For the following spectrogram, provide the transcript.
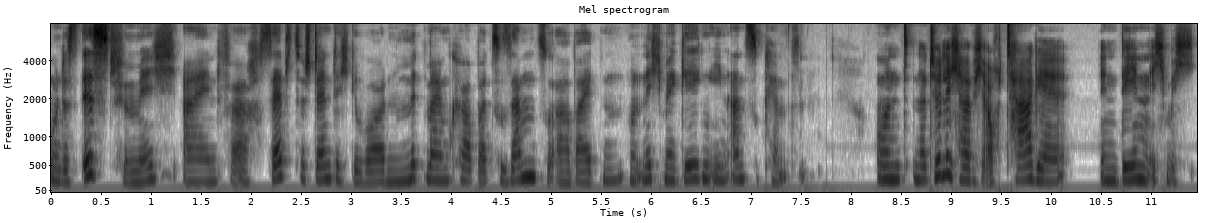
und es ist für mich einfach selbstverständlich geworden, mit meinem Körper zusammenzuarbeiten und nicht mehr gegen ihn anzukämpfen. Und natürlich habe ich auch Tage, in denen ich mich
